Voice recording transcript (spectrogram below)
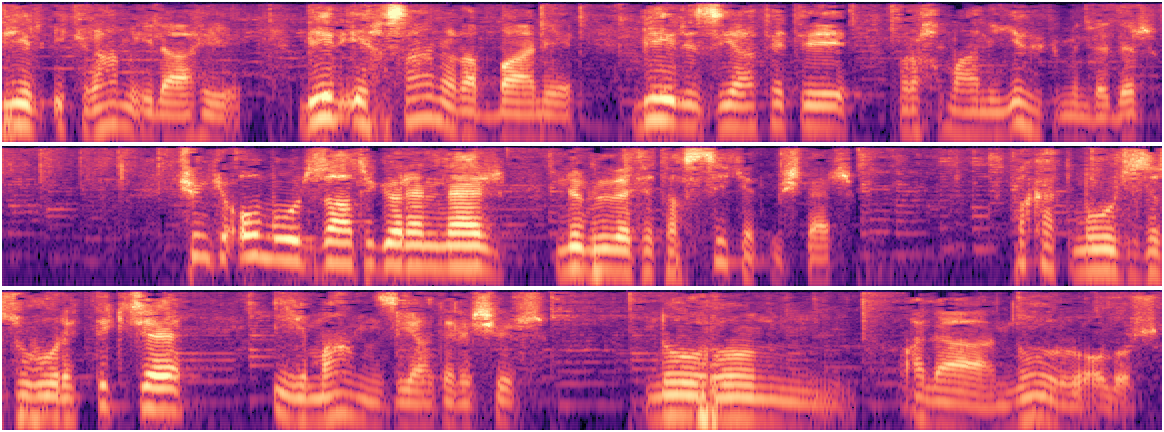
bir ikram ilahi, bir ihsan-ı Rabbani, bir ziyafeti Rahmaniye hükmündedir. Çünkü o mucizatı görenler nübüvvete tasdik etmişler. Fakat mucize zuhur ettikçe iman ziyadeleşir. Nurun ala nur olur.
